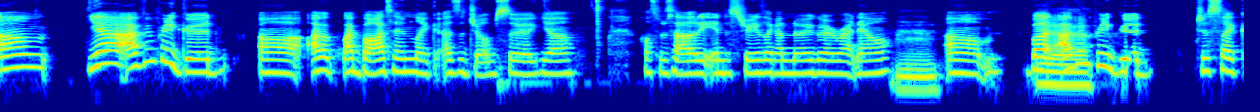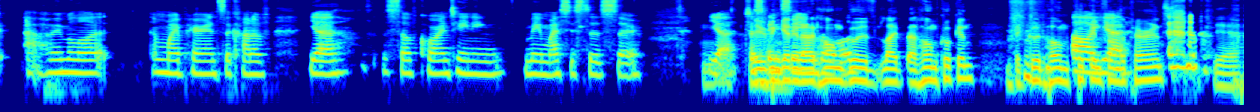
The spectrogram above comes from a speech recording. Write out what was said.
Um, yeah, I've been pretty good. Uh, I'm a, I bartend like as a job, so yeah, hospitality industry is like a no go right now. Mm. Um, but I've been pretty good, just like at home a lot, and my parents are kind of yeah self quarantining me and my sisters. So Yeah, Mm. Have you been been getting that home good, like that home cooking, the good home Oh, cooking yeah. from the parents? Yeah,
